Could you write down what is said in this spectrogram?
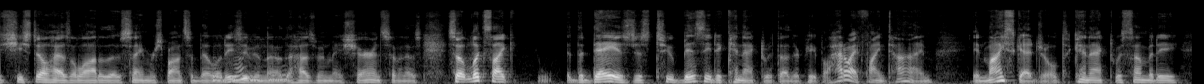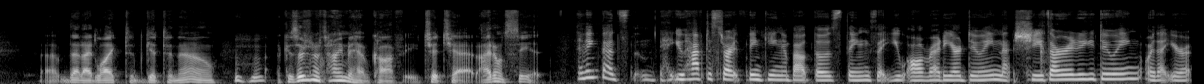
she still has a lot of those same responsibilities, mm-hmm. even though the husband may share in some of those. So it looks like the day is just too busy to connect with other people. How do I find time in my schedule to connect with somebody uh, that I'd like to get to know? Because there's no time to have coffee, chit chat. I don't see it. I think that's you have to start thinking about those things that you already are doing, that she's already doing, or that your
